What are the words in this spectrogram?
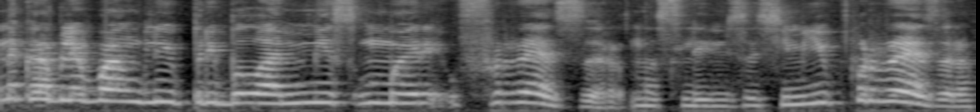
На корабле в Англию прибыла мисс Мэри Фрезер, наследница семьи Фрезеров,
